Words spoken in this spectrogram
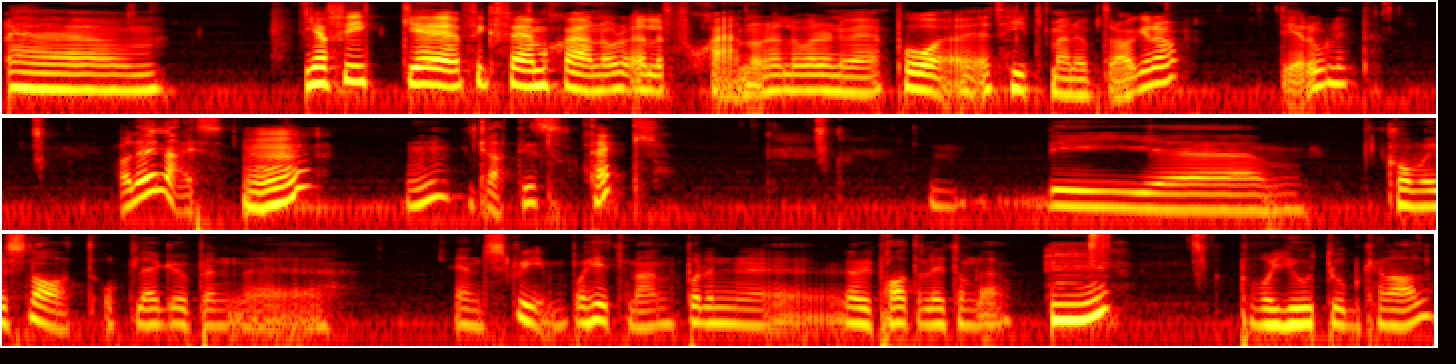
Ehm, jag fick, eh, fick fem stjärnor, eller stjärnor eller vad det nu är, på ett Hitman-uppdrag idag. Det är roligt. Ja, det är nice. Mm, Mm, grattis. tack. Vi eh, kommer ju snart att lägga upp en, eh, en stream på Hitman, på den, eh, där vi pratar lite om det, Mm. på vår YouTube-kanal.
